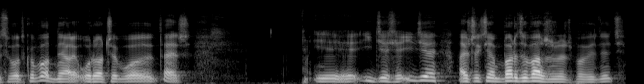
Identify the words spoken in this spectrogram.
słodkowodne, ale urocze było też. I, idzie się, idzie, a jeszcze chciałem bardzo ważną rzecz powiedzieć.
